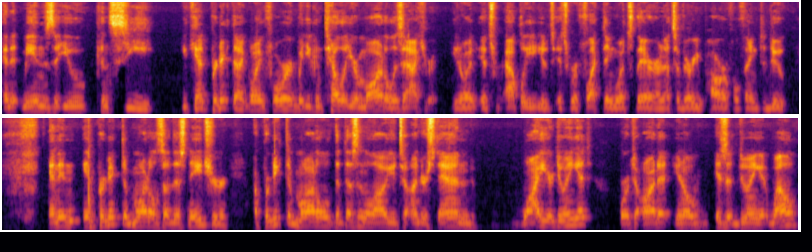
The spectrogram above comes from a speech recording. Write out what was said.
And it means that you can see, you can't predict that going forward, but you can tell that your model is accurate. You know, it, it's aptly, it's, it's reflecting what's there. And that's a very powerful thing to do. And in, in predictive models of this nature, a predictive model that doesn't allow you to understand why you're doing it or to audit, you know, is it doing it well?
